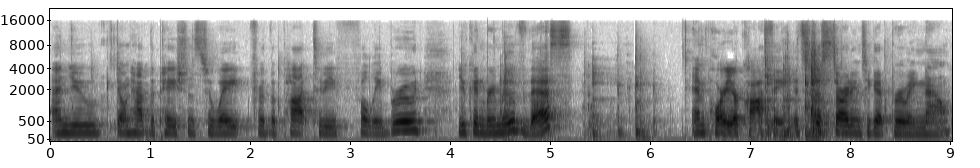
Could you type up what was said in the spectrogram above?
and you don't have the patience to wait for the pot to be fully brewed, you can remove this and pour your coffee. It's just starting to get brewing now.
